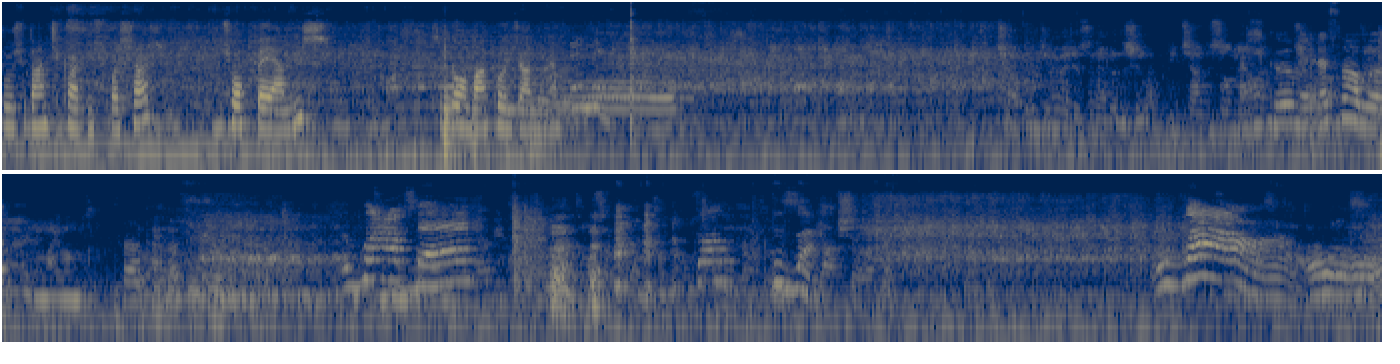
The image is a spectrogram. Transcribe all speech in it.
turşudan çıkartmış Başar. Çok beğenmiş. Şimdi ondan koyacağım yine. Çarpım kime veriyorsun Emre dışında? Hiç çarpısı olmayan var mı? Aşkım eline sağlık. Ben veririm hayvan mısın? Salatamız. Var be. Çok güzel.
